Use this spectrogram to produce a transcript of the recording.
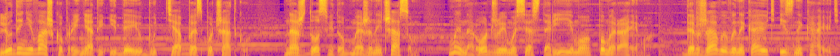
Людині важко прийняти ідею буття без початку. Наш досвід обмежений часом. Ми народжуємося, старіємо, помираємо. Держави виникають і зникають,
